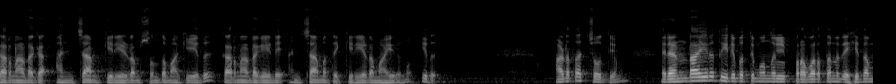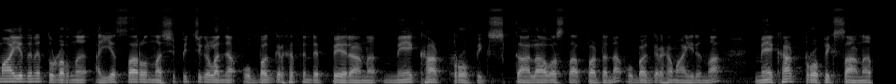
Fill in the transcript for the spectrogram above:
കർണാടക അഞ്ചാം കിരീടം സ്വന്തമാക്കിയത്. കർണാടകയുടെ അഞ്ചാമത്തെ കിരീടമായിരുന്നു ഇത്. അടുത്ത ചോദ്യം രണ്ടായിരത്തി ഇരുപത്തിമൂന്നിൽ പ്രവർത്തനരഹിതമായതിനെ തുടർന്ന് ഐ എസ് ആർ നശിപ്പിച്ചു കളഞ്ഞ ഉപഗ്രഹത്തിന്റെ പേരാണ് മേഘ ട്രോപ്പിക്സ് കാലാവസ്ഥാ പഠന ഉപഗ്രഹമായിരുന്ന മേഘ ട്രോപ്പിക്സ് ആണ്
